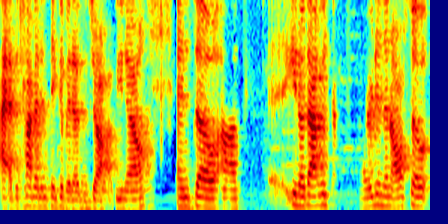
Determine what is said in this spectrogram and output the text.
I, at the time. I didn't think of it as a job, you know, and so, um, you know, that was hard. And then also,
